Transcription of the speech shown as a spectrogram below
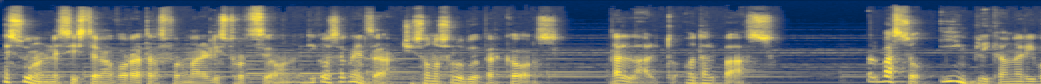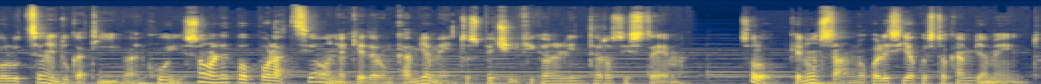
Nessuno nel sistema vorrà trasformare l'istruzione, di conseguenza ci sono solo due percorsi, dall'alto o dal basso. Dal basso implica una rivoluzione educativa in cui sono le popolazioni a chiedere un cambiamento specifico nell'intero sistema, solo che non sanno quale sia questo cambiamento.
